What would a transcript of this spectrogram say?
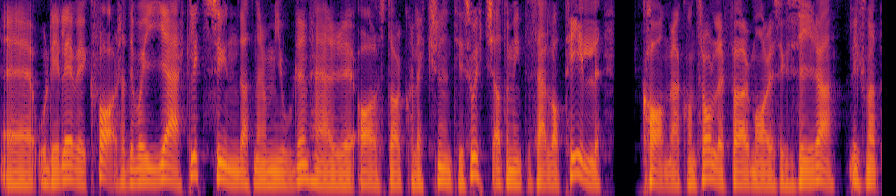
Eh, och det lever ju kvar. Så det var ju jäkligt synd att när de gjorde den här All-Star Collection till Switch att de inte så här la till kamerakontroller för Mario 64. Liksom att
